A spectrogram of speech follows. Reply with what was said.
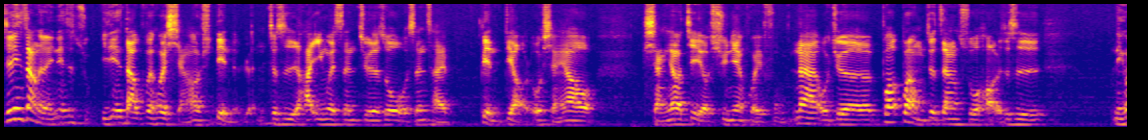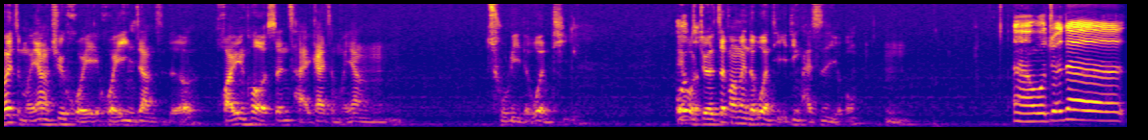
因为这样的人一定是主，一定是大部分会想要去练的人，就是他因为身觉得说我身材变掉了，我想要想要借由训练恢复。那我觉得不不然我们就这样说好了，就是你会怎么样去回回应这样子的怀孕后的身材该怎么样处理的问题？因为我觉得这方面的问题一定还是有，嗯。嗯、呃，我觉得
